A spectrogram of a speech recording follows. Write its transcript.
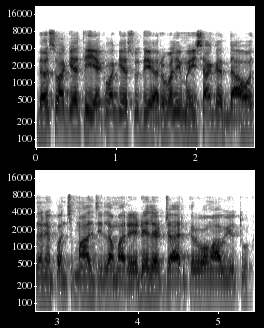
દસ વાગ્યાથી એક વાગ્યા સુધી અરવલ્લી, મહીસાગર, દાહોદ અને પંચમહાલ જિલ્લામાં રેડ એલર્ટ જાહેર કરવામાં આવ્યું હતું.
